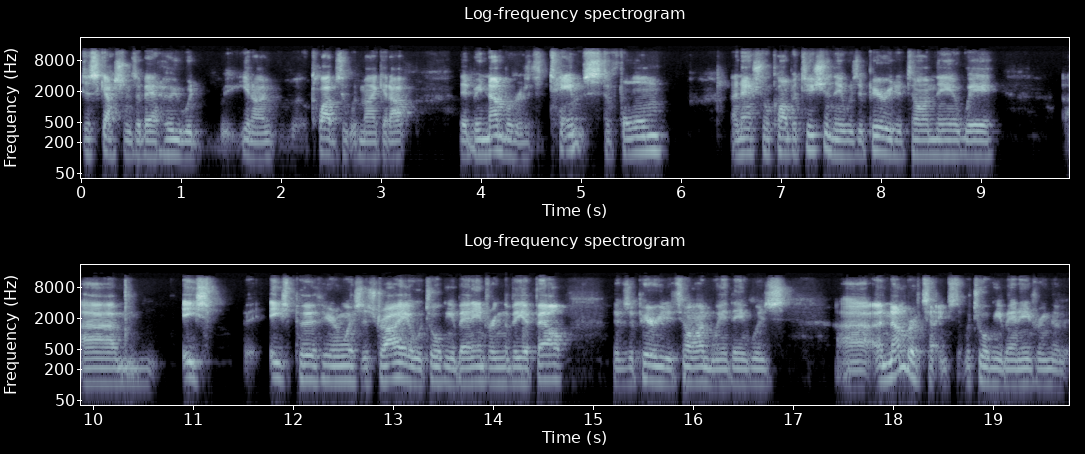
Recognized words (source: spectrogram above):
discussions about who would, you know, clubs that would make it up. There'd been a number of attempts to form a national competition. There was a period of time there where um, East East Perth here in West Australia were talking about entering the VFL. There was a period of time where there was uh, a number of teams that were talking about entering the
